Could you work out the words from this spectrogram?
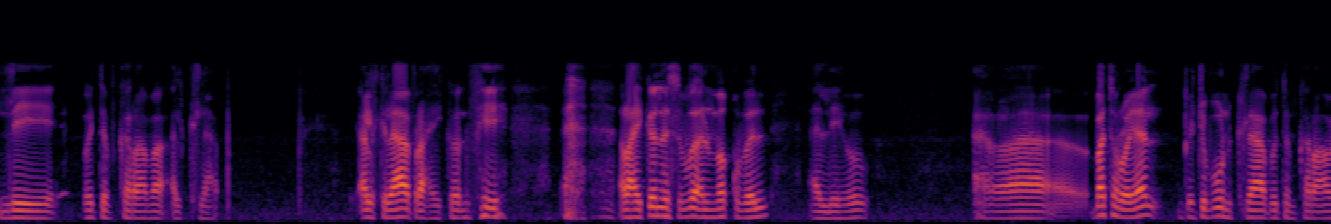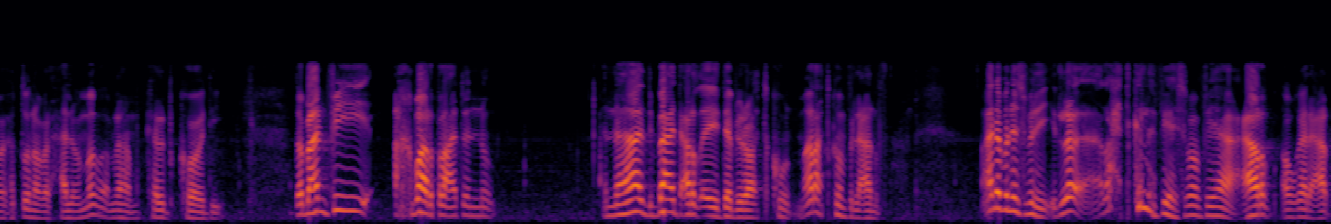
ل وانت بكرامة الكلاب. الكلاب راح يكون فيه راح يكون الأسبوع المقبل اللي هو آه باتل رويال بيجيبون كلاب ودم كرامة يحطونه في الحلبة من ضمنهم كلب كودي. طبعا في أخبار طلعت إنه إن هذه بعد عرض اي دبليو راح تكون ما راح تكون في العرض. أنا بالنسبة لي راح أتكلم فيها سواء فيها عرض أو غير عرض.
